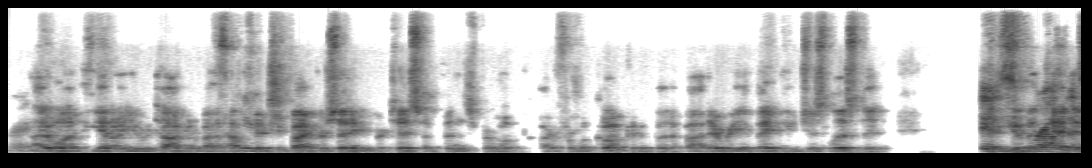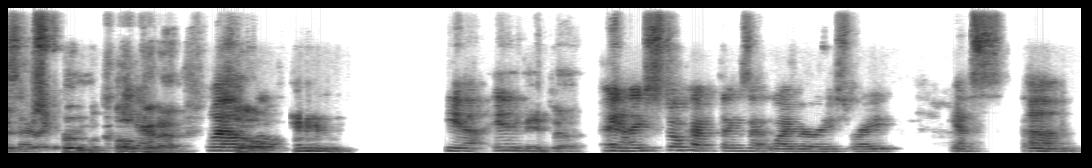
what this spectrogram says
Right. I don't want, you know, you were talking about how fifty-five percent of your participants from, are from Maquoketa, but about every event you just listed. that Is you've attended is. From Maquoketa, Well, so yeah, and need to, And they still have things at libraries, right? yes, um,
